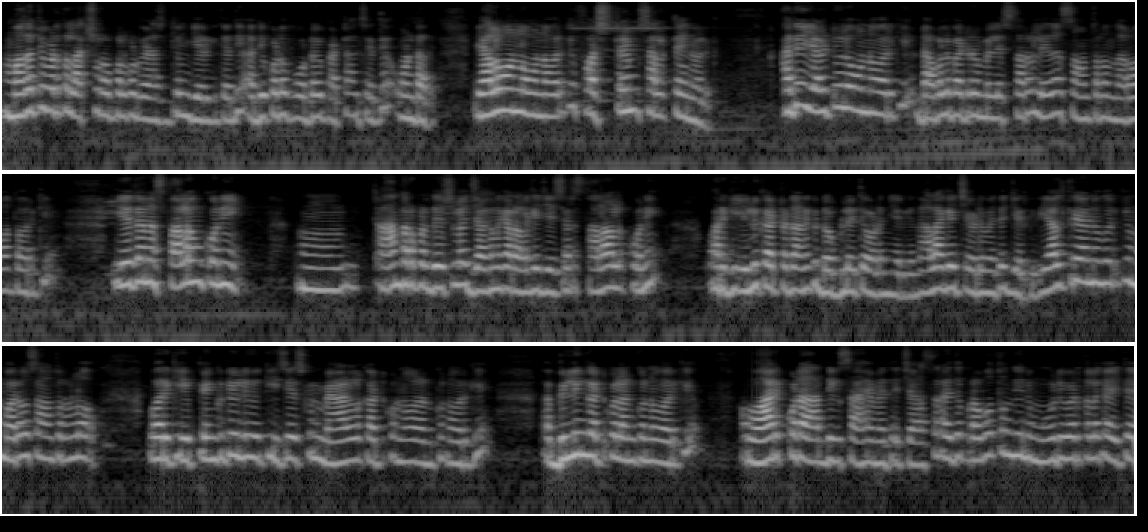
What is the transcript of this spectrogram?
మొదటి విడత లక్ష రూపాయలు కూడా వేసడం జరుగుతుంది అది కూడా ఫోటో పెట్టాల్సి అయితే ఉంటుంది. ఎలవన్లో ఉన్న వారికి ఫస్ట్ టైం సెలెక్ట్ అయిన వాళ్ళకి. అదే ఎల్ టూలో ఉన్న వారికి డబుల్ బెడ్రూమ్ ఇల్లు ఇస్తారు? లేదా సంవత్సరం తర్వాత వారికి ఏదైనా స్థలం కొని ఆంధ్రప్రదేశ్లో జగన్ గారు అలాగే చేశారు. స్థలాలు కొని వారికి ఇల్లు కట్టడానికి డబ్బులు అయితే ఇవ్వడం జరిగింది. అలాగే చేయడం అయితే జరిగింది. ఎల్ త్రీ అనే వారికి మరో సంవత్సరంలో వారికి పెంకుటిల్లు తీసేసుకుని మేడలు కట్టుకున్నారు అనుకున్న వారికి బిల్డింగ్ కట్టుకోవాలనుకున్న వారికి వారికి కూడా ఆర్థిక సహాయం అయితే చేస్తారు. అయితే ప్రభుత్వం దీన్ని మూడు విడతలుగా అయితే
